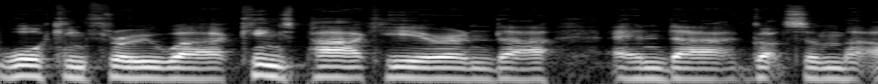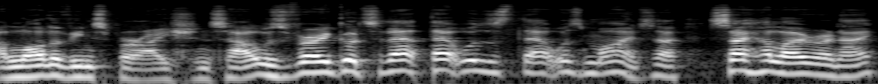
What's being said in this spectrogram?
walking through uh, Kings Park here and uh, and uh, got some a lot of inspiration. So it was very good. So that that was that was mine. So say hello, Renee.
